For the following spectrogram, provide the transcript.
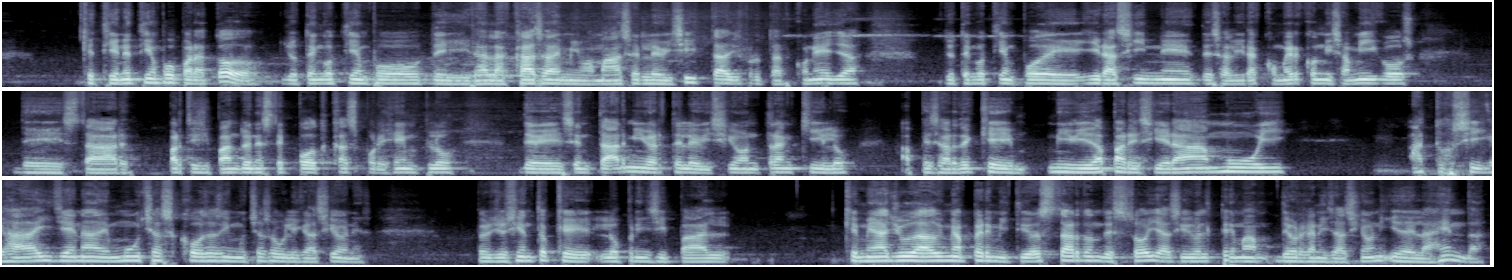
que tiene tiempo para todo. Yo tengo tiempo de ir a la casa de mi mamá a hacerle visita, disfrutar con ella. Yo tengo tiempo de ir a cine, de salir a comer con mis amigos, de estar participando en este podcast, por ejemplo, de sentarme y ver televisión tranquilo, a pesar de que mi vida pareciera muy atosigada y llena de muchas cosas y muchas obligaciones pero yo siento que lo principal que me ha ayudado y me ha permitido estar donde estoy ha sido el tema de organización y de la agenda.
